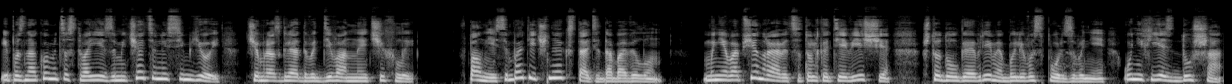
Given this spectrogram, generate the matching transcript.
и познакомиться с твоей замечательной семьей, чем разглядывать диванные чехлы. Вполне симпатичные, кстати», — добавил он. «Мне вообще нравятся только те вещи, что долгое время были в использовании. У них есть душа».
